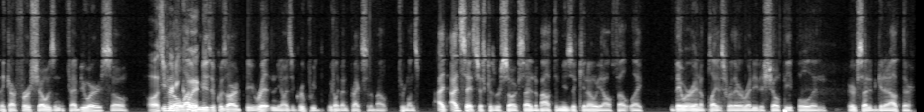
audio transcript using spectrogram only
I think our first show was in February. So Oh, that's even though pretty a lot of the music was already written, you know, as a group, we'd, we'd only been practicing about three months. I'd, I'd say it's just because we're so excited about the music. You know, we all felt like they were in a place where they were ready to show people, and we were excited to get it out there.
